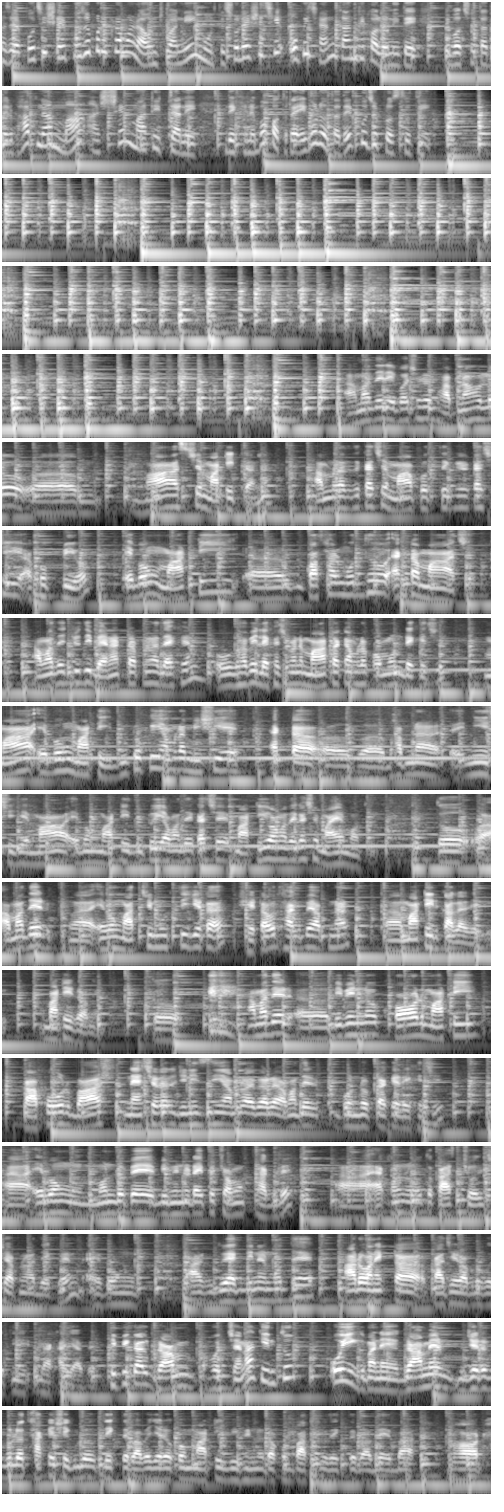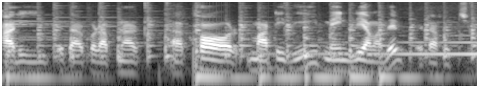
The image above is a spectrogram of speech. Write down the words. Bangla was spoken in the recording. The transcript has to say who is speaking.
Speaker 1: হাজার পঁচিশের পুজো পরিক্রমা রাউন্ড ওয়ান নিয়ে মুহূর্তে চলে এসেছি অভিযান গান্ধী কলোনিতে। এবছর তাদের ভাবনা, মা আসছে মাটির টানে। দেখে নেব কতটা এগোলো তাদের পুজো প্রস্তুতি।
Speaker 2: আমাদের এবছরের ভাবনা হলো মা আসছে মাটির টানে। আমাদের কাছে মা প্রত্যেকের কাছেই খুব প্রিয়। এবং মাটি কথার মধ্যেও একটা মা আছে। আমাদের যদি ব্যানারটা আপনারা দেখেন ওইভাবেই লেখা আছে। মানে মাটাকে আমরা কমন রেখেছি মা এবং মাটি দুটোকেই আমরা মিশিয়ে একটা ভাবনা নিয়েছি যে মা এবং মাটি দুটোই আমাদের কাছে, মাটিও আমাদের কাছে মায়ের মতো। তো আমাদের এবং মাতৃমূর্তি যেটা, সেটাও থাকবে আপনার মাটির কালারেরই মাটির রঙে তো আমাদের বিভিন্ন খড়, মাটি, কাপড়, বাঁশ ন্যাচারাল জিনিস দিয়ে আমরা এবারে আমাদের মণ্ডপটাকে রেখেছি। এবং মণ্ডপে বিভিন্ন টাইপের চমক থাকবে। এখনও তো কাজ চলছে আপনারা দেখলেন এবং আর দু একদিনের মধ্যে আরও অনেকটা কাজের অগ্রগতি দেখা যাবে। টিপিক্যাল গ্রাম হচ্ছে না, কিন্তু ওই মানে গ্রামের যেগুলো থাকে সেগুলো দেখতে পাবে। যেরকম মাটির বিভিন্ন রকম পাত্র দেখতে পাবে বা ঘট হাড়ি তারপর আপনার খড় মাটি দিয়েই মেইনলি আমাদের এটা হচ্ছে।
